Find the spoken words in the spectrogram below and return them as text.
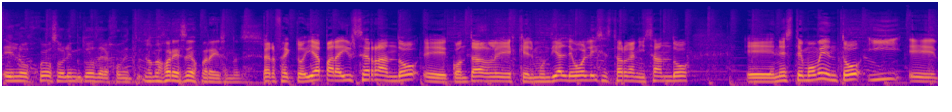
en los Juegos Olímpicos de la Juventud. Los mejores deseos para ellos entonces. Perfecto, ya para ir cerrando, eh, contarles que el Mundial de Voley se está organizando eh, en este momento y eh,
